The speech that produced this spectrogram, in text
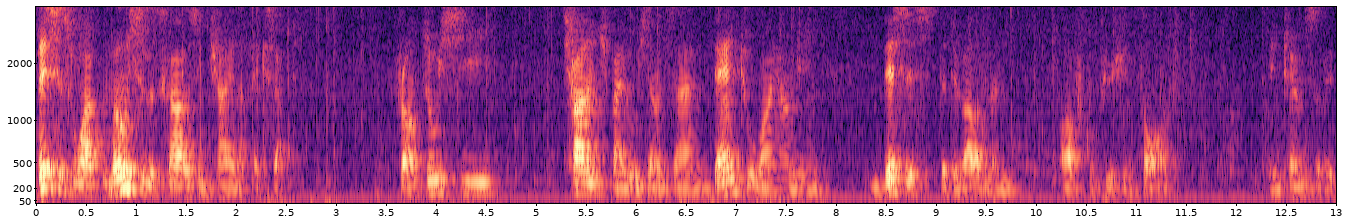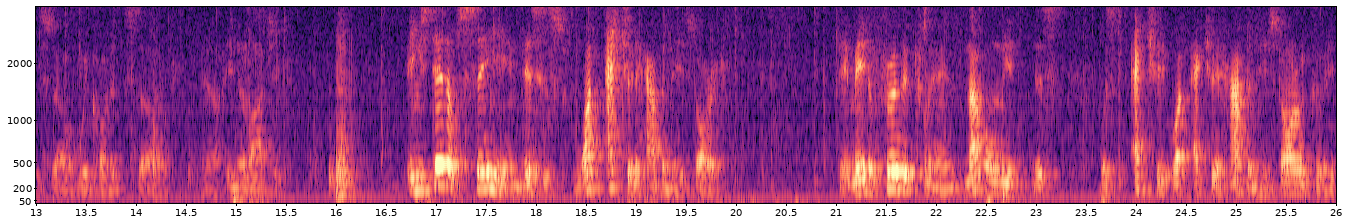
This is what most of the scholars in China accept from Zhu Xi, challenged by Lu Xiangshan, then to Wang Yangming, this is the development of Confucian thought in terms of its, uh, we call it uh, uh, inner logic. Instead of saying this is what actually happened historically, they made a further claim, not only this was actually what actually happened historically,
